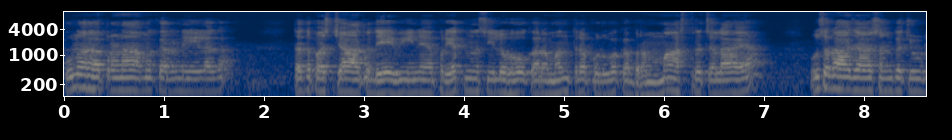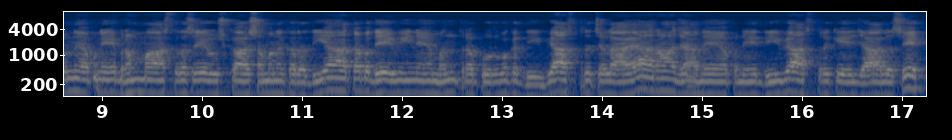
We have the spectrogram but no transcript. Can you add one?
पुनः प्रणाम करने लगा। तत्पश्चात देवी ने प्रयत्नशील होकर मंत्र पूर्वक ब्रह्मास्त्र चलाया। उस राजा शंखचूड़ ने अपने ब्रह्मास्त्र से उसका शमन कर दिया। तब देवी ने मंत्र पूर्वक दिव्यास्त्र चलाया। राजा ने अपने दिव्यास्त्र के जाल से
